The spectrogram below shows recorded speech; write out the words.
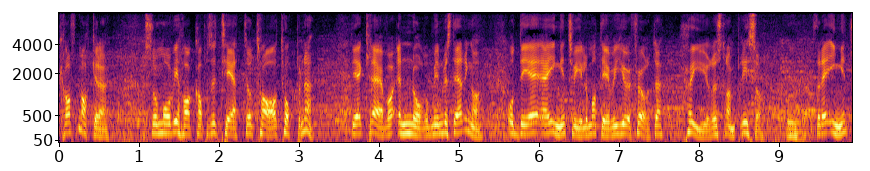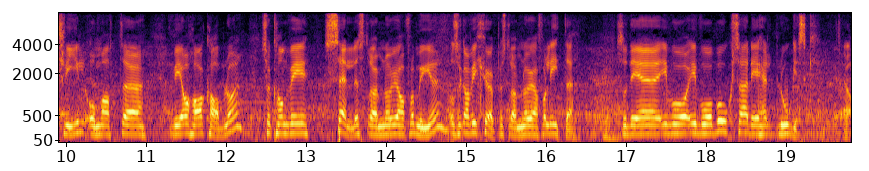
kraftmarkedet, så må vi ha kapasitet til å ta av toppene. Det krever enorme investeringer. Og det er ingen tvil om at det vil føre til høyere strømpriser. Så det er ingen tvil om at ved å ha kabler, så kan vi selge strøm når vi har for mye, og så kan vi kjøpe strøm når vi har for lite. Så det, i, vår, i vår bok så er det helt logisk. Ja.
